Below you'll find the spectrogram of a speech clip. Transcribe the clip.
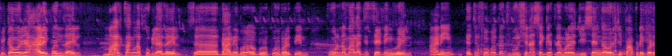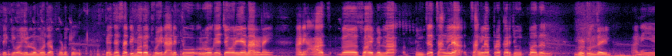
पिकावरील आळी पण जाईल माल चांगला फुगल्या जाईल स- दाणे भ भरपूर भरतील पूर्ण मालाची सेटिंग होईल आणि त्याच्यासोबतच बुरशीनाशक घेतल्यामुळे जी शेंगावर जी पापडी पडते किंवा येल्लो मोजा पडतो त्याच्यासाठी मदत होईल आणि तो रोग याच्यावर येणार नाही. आणि आज सोयाबीनला तुमच्या चांगल्या चांगल्या प्रकारचे उत्पादन भेटून जाईल. आणि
